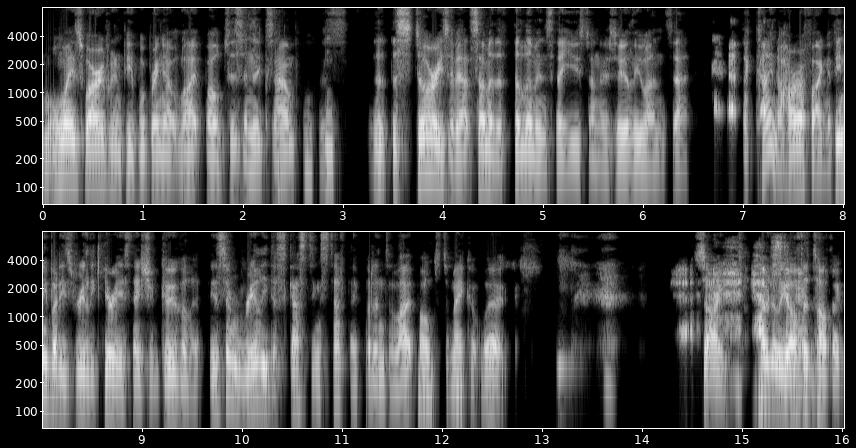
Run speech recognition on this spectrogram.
I'm always worried when people bring out light bulbs as an example because the, the stories about some of the filaments they used on those early ones are, are kind of horrifying. If anybody's really curious, they should Google it. There's some really disgusting stuff they put into light bulbs to make it work. Sorry, totally Absolutely. off the topic.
